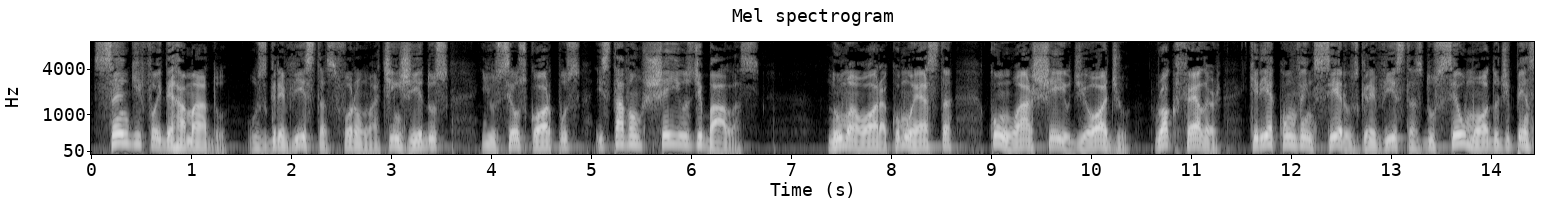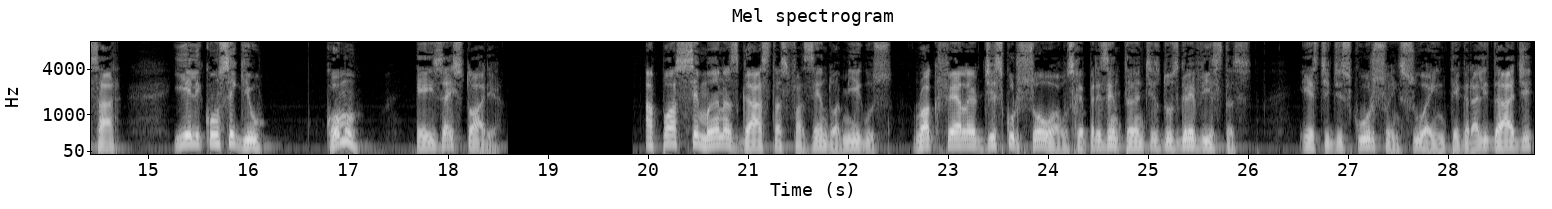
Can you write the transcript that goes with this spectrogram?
Sangue foi derramado, os grevistas foram atingidos e os seus corpos estavam cheios de balas. Numa hora como esta, com o ar cheio de ódio, Rockefeller queria convencer os grevistas do seu modo de pensar. E ele conseguiu. Como? Eis a história. Após semanas gastas fazendo amigos, Rockefeller discursou aos representantes dos grevistas. Este discurso, em sua integralidade,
